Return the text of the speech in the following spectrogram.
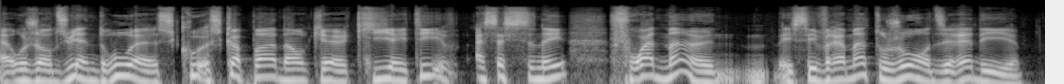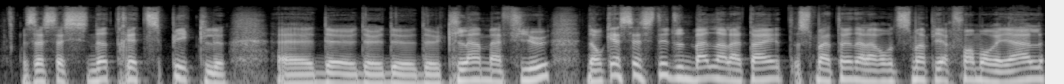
Euh, Aujourd'hui, Andrew euh, Sco- Scopa, donc, qui a été assassiné froidement, et c'est vraiment toujours, on dirait, des assassinats très typiques là, euh, de, de, de, de clans mafieux. Donc, assassiné d'une balle dans la tête ce matin dans l'arrondissement Pierrefonds, Montréal,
